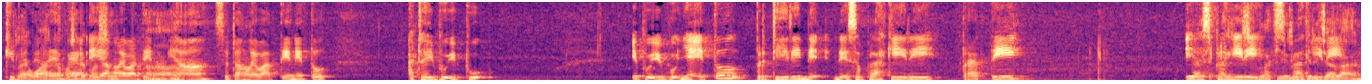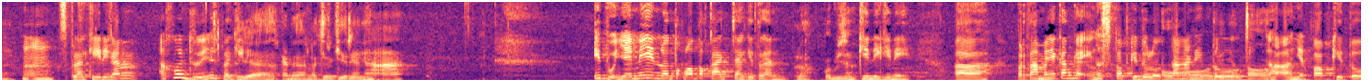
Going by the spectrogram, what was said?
GBT Lewat ya, kayak masuk? ngelewatin Ah. ya ah, sudah ngelewatin itu ada ibu-ibu. Ibu-ibunya itu berdiri di, di sebelah kiri. Berarti iya sebelah kiri. Sebelah kiri, kiri jalan. Mm-mm, sebelah kiri. Kan aku kan dulunya sebelah kiri Iya, kan? benar, lajur kiri. Kan, ha-ha. ibunya ini nontok-nontok kaca gitu kan. Loh kok bisa? Gini gini. Eh, pertamanya kan kayak ngestop gitu loh. Oh, tangan itu nyetop. eh, nyetop gitu.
